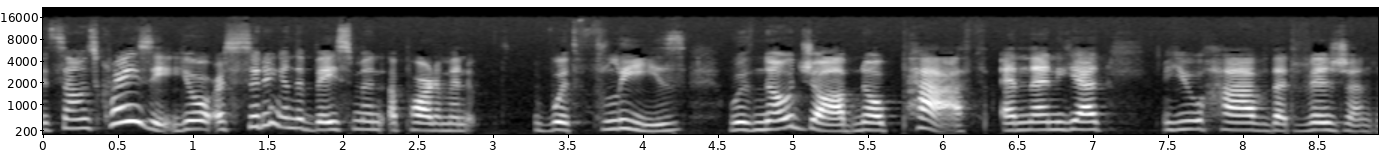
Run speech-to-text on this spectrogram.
it sounds crazy. You're sitting in the basement apartment with fleas, with no job, no path, and then yet you have that vision.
